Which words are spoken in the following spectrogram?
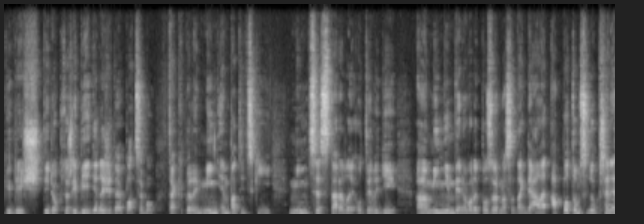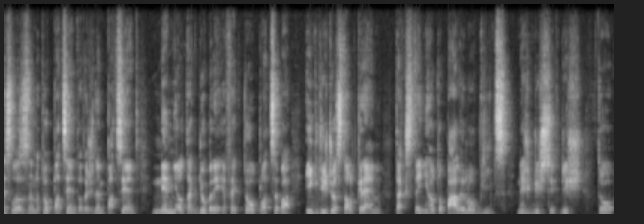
když ty doktoři věděli, že to je placebo, tak byli méně empatický, méně se starali o ty lidi, uh, méně jim věnovali pozornost a tak dále. A potom se to přeneslo zase na toho pacienta, takže ten pacient neměl tak dobrý efekt toho placebo, i když dostal krém, tak stejně ho to pálilo víc, než když, si, když to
